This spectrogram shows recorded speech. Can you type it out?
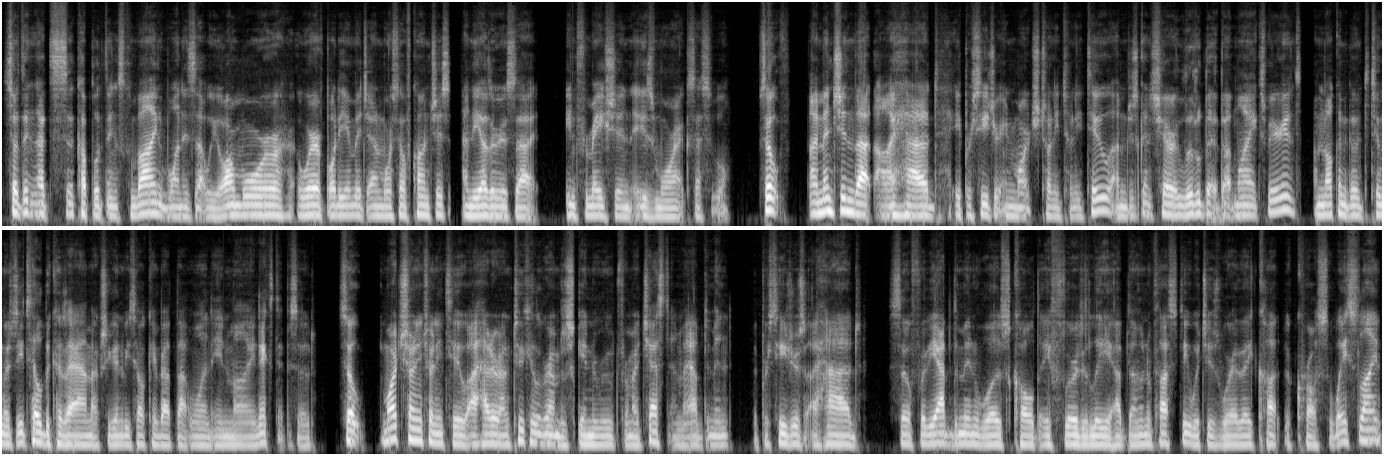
So I think mm-hmm. that's a couple of things combined. One is that we are more aware of body image and more self conscious, and the other is that information is more accessible. So I mentioned that I had a procedure in March 2022. I'm just going to share a little bit about my experience. I'm not going to go into too much detail because I am actually going to be talking about that one in my next episode. So, March 2022, I had around two kilograms of skin removed from my chest and my abdomen. The procedures I had, so for the abdomen, was called a fleur de lis abdominoplasty, which is where they cut across the waistline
